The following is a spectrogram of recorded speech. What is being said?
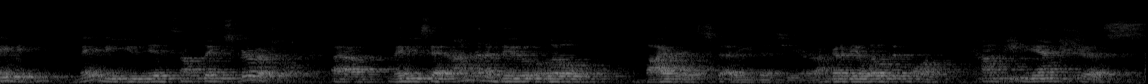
maybe, maybe you did something spiritual. Uh, maybe you said, I'm going to do a little Bible study this year. I'm going to be a little bit more conscientious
